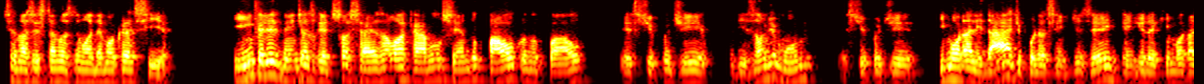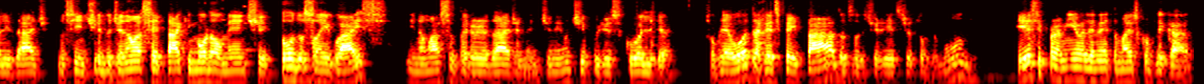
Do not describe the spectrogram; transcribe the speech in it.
se nós estamos numa democracia. E, infelizmente, as redes sociais acabam sendo o palco no qual esse tipo de visão de mundo, esse tipo de imoralidade, por assim dizer, entendida aqui imoralidade no sentido de não aceitar que moralmente todos são iguais e não há superioridade de nenhum tipo de escolha sobre a outra, respeitados os direitos de todo mundo, esse para mim é o elemento mais complicado.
